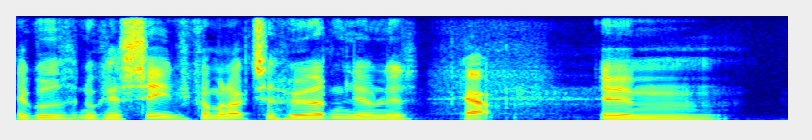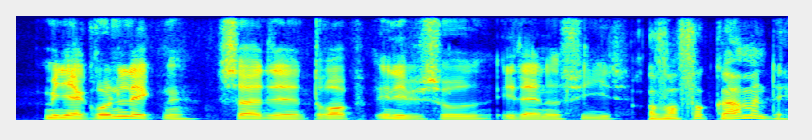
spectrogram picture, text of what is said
Jeg går ud, nu kan jeg se, vi kommer nok til at høre den lige om lidt. Ja. Øhm, men er grundlæggende, så er det at droppe en episode i et andet feed. Og hvorfor gør man det?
